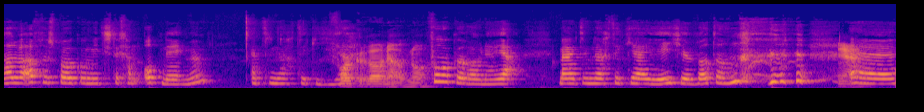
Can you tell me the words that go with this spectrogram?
hadden we afgesproken om iets te gaan opnemen. En toen dacht ik, ja. Voor corona ook nog. Voor corona, ja. Maar toen dacht ik, ja, jeetje, wat dan? Ja. Eh,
